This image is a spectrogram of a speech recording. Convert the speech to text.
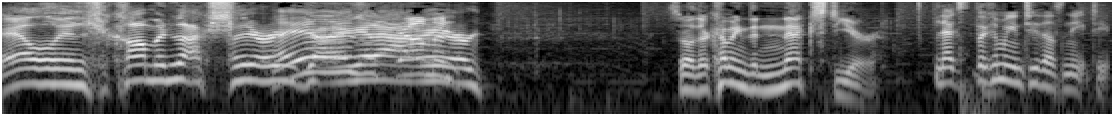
Aliens coming next year. You gotta get are out of here. So they're coming the next year. Next, they're coming in 2018.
